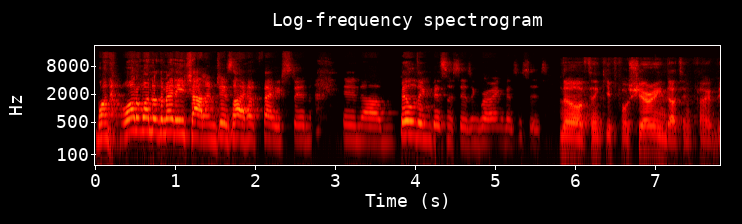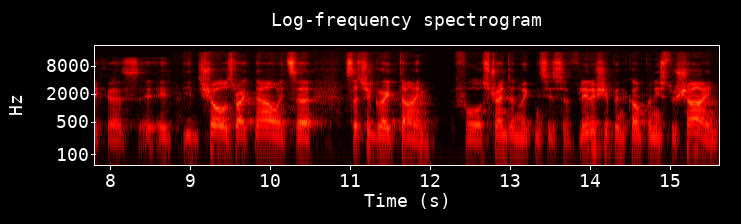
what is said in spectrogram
one one one of the many challenges I have faced in in um, building businesses and growing businesses. No, thank you for sharing that. In fact, because it, it, shows right now it's a such a great time for strengths and weaknesses of leadership in companies to shine,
